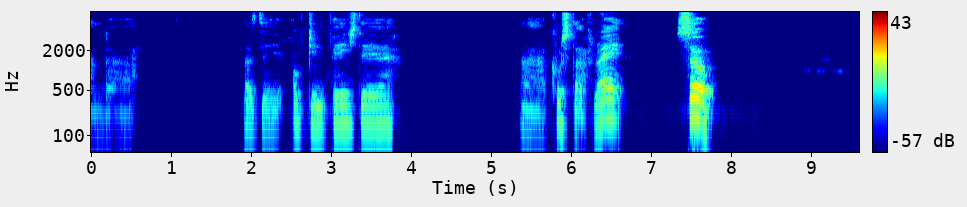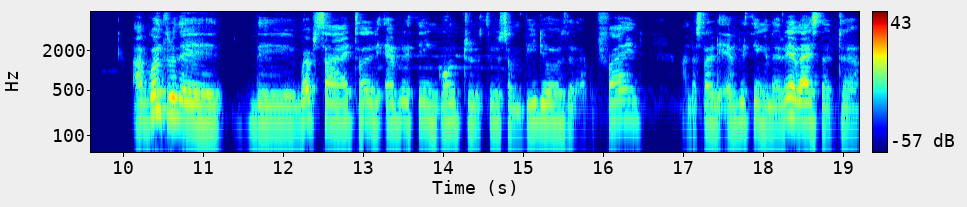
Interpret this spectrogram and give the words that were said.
and uh, that's the opt-in page there. Uh, cool stuff right? So I've gone through the the website studied everything gone through through some videos that I could find and I studied everything and I realized that uh,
